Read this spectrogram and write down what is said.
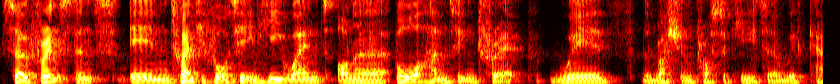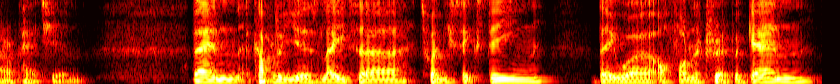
So, for instance, in 2014, he went on a boar hunting trip with the Russian prosecutor, with Karapetyan. Then, a couple of years later, 2016, they were off on a trip again.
